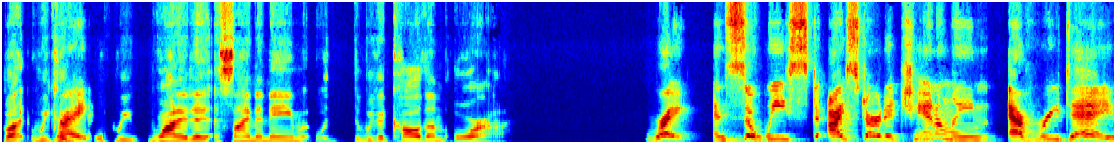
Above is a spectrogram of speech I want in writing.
but we could, Right, if we wanted to assign a name, we could call them Aura. right. And so we st I started channeling every day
